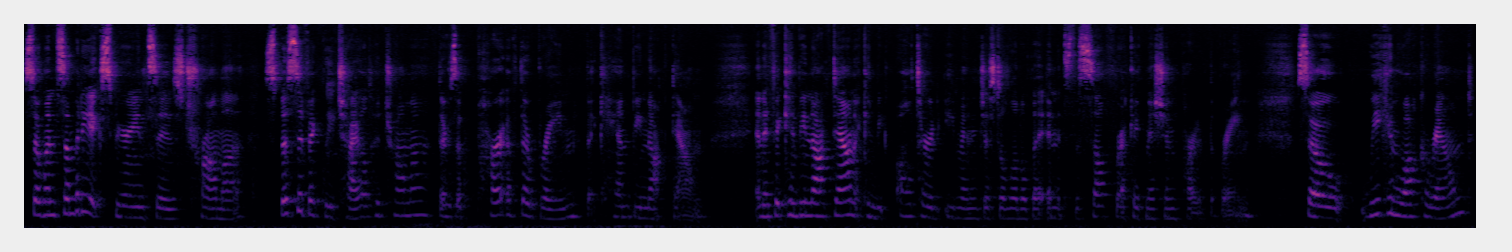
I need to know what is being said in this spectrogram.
So, when somebody experiences trauma, specifically childhood trauma, there's a part of their brain that can be knocked down. And if it can be knocked down, it can be altered even just a little bit. And it's the self recognition part of the brain. So we can walk around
